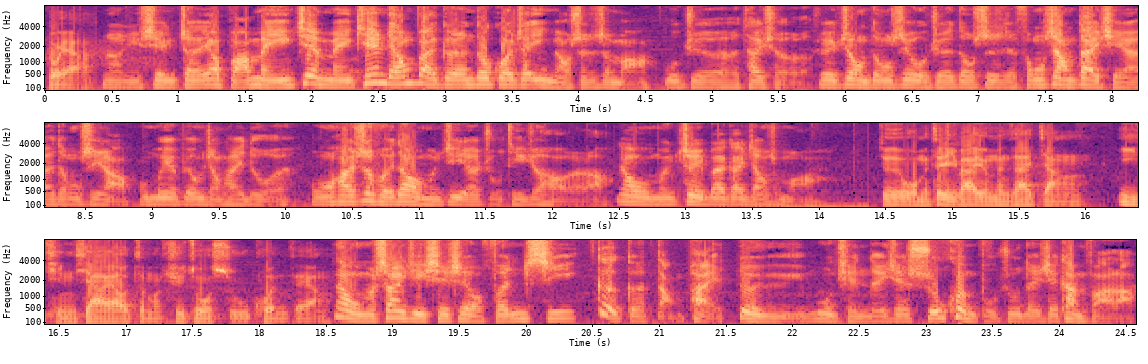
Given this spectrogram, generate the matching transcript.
对啊，那你现在要把每一件每天两百个人都怪在疫苗身上吗？我觉得太扯了。所以这种东西，我觉得都是风向带起来的东西啦。我们也不用讲太多了，我们还是回到我们自己的主题就好了啦。那我们这礼拜该讲什么啊？就是我们这礼拜原本在讲疫情下要怎么去做纾困，这样。那我们上一集其实有分析各个党派对于目前的一些纾困补助的一些看法啦。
